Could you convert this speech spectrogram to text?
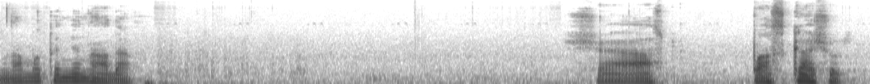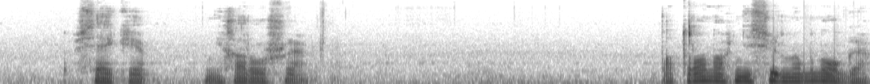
Нам это не надо. Сейчас поскачут всякие нехорошие. Патронов не сильно много.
